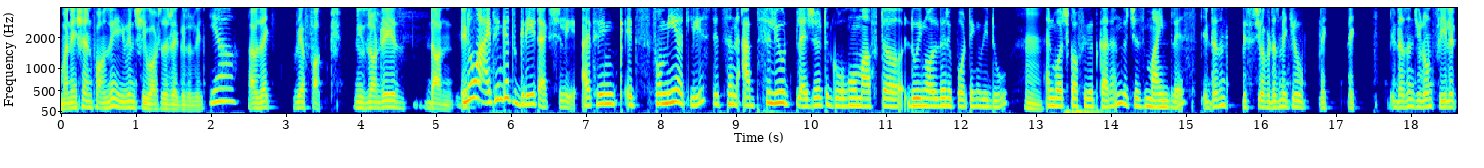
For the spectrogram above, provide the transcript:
Manisha informs me even she watches it regularly. Yeah. I was like, we are fucked. News laundry is done. If- no, I think it's great actually. I think it's, for me at least, it's an absolute pleasure to go home after doing all the reporting we do Hmm. and watch Koffee with Karan, which is mindless. it doesn't piss you off. It doesn't make you like like it doesn't. You don't feel it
